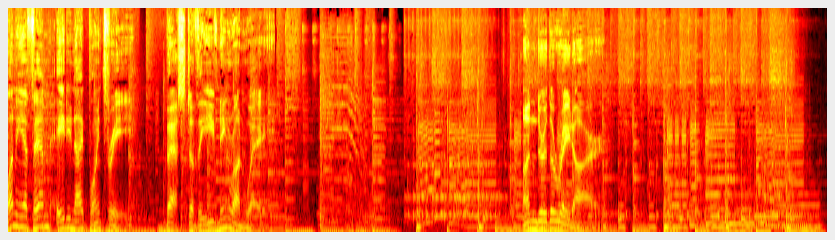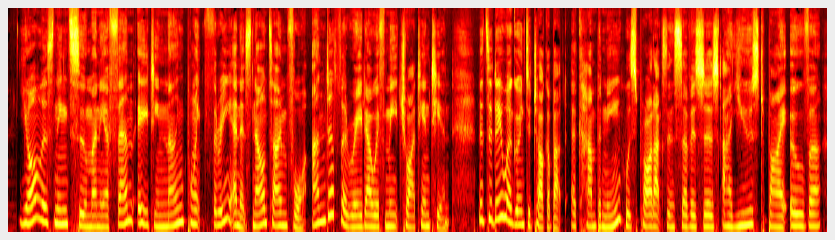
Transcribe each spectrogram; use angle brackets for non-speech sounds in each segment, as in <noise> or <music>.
Money FM 89.3. Best of the evening runway. Under the radar. You're listening to Money FM 89.3 and it's now time for Under the Radar with me, Chua Tian Tian. Now today we're going to talk about a company whose products and services are used by over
